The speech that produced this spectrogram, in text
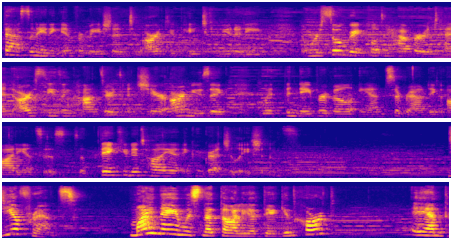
fascinating information to our DuPage community. And we're so grateful to have her attend our season concerts and share our music with the Naperville and surrounding audiences. So thank you, Natalia, and congratulations. Dear friends, my name is Natalia Dagenhart, and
